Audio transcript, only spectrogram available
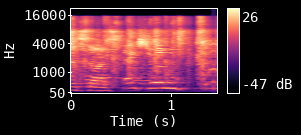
Thanks, guys. Thanks, Jordan.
